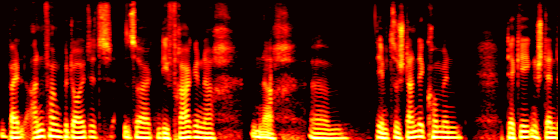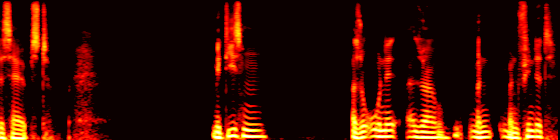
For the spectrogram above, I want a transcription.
weil Anfang bedeutet sozusagen die Frage nach, nach ähm, dem Zustandekommen der Gegenstände selbst. Mit diesem, also ohne, also man, man findet,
